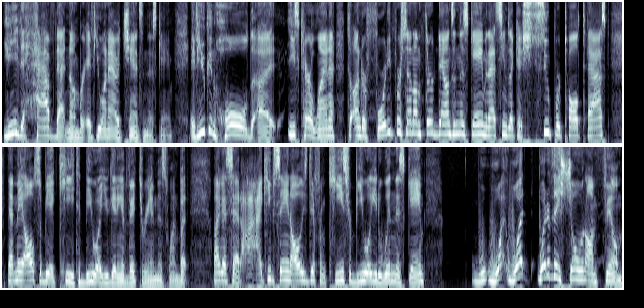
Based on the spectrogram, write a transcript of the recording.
you need to have that number if you want to have a chance in this game. If you can hold uh, East Carolina to under 40% on third downs in this game, and that seems like a super tall task. That may also be a key to BYU getting a victory in this one. But like I said, I, I keep saying all these different keys for BYU to win this game. What what what have they shown on film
